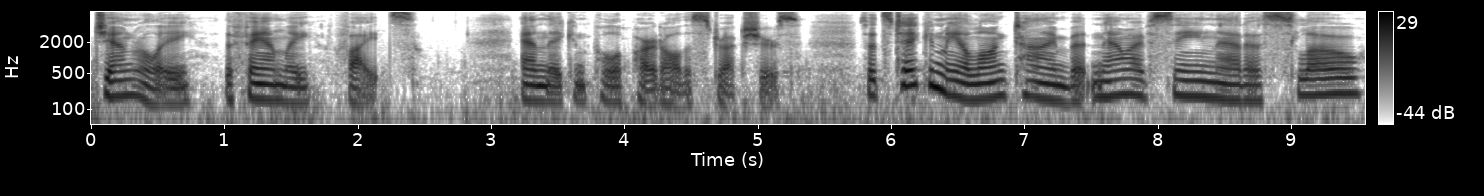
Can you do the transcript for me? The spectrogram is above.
generally the family fights and they can pull apart all the structures. So it's taken me a long time, but now I've seen that a slow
